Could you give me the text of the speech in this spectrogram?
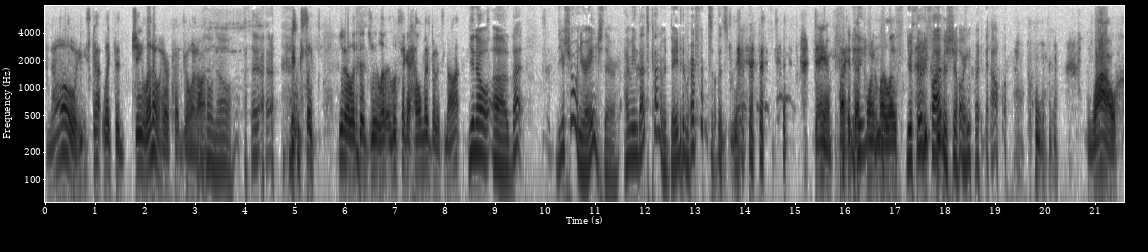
No, he's got like the Jay Leno haircut going on. Oh no. It looks like, you know, like that Jay Leno. It looks like a helmet, but it's not. you know uh, that you're showing your age there. I mean, that's kind of a dated reference at this point. Damn, I hit that point in my life. Your 35 is showing right now. Wow.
